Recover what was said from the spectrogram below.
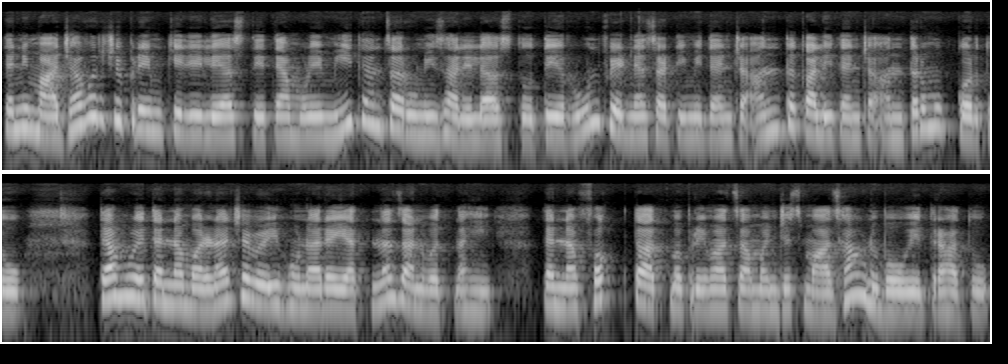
त्यांनी माझ्यावर जे प्रेम केलेले असते त्यामुळे मी त्यांचा ऋणी झालेला असतो. ते ऋण फेडण्यासाठी मी त्यांच्या अंतकाली त्यांच्या अंतर्मुख करतो. त्यामुळे त्यांना मरणाच्या वेळी होणाऱ्या यातना जाणवत नाही. त्यांना फक्त आत्मप्रेमाचा म्हणजेच माझा अनुभव येत राहतो.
